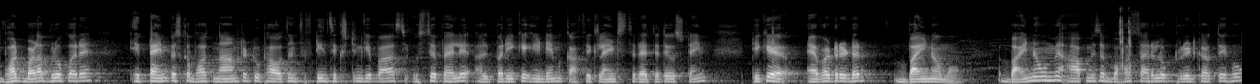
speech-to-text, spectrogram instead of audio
बहुत बड़ा ब्रोकर है, एक टाइम पे इसका बहुत नाम था 2015-16 के पास, उससे पहले अल्परी के इंडिया में काफ़ी क्लाइंट्स रहते थे उस टाइम ठीक है एवर ट्रेडर बाइनोमो बाइनोमो में आप में से बहुत सारे लोग ट्रेड करते हो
